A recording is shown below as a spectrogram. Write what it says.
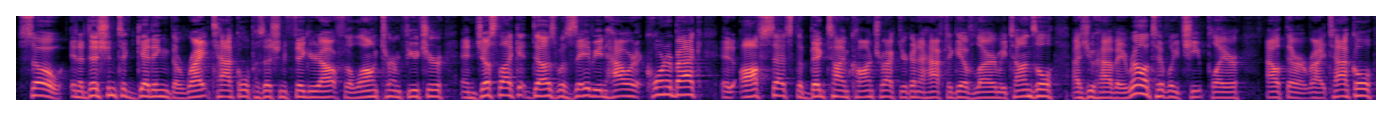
So, in addition to getting the right tackle position figured out for the long term future, and just like it does with Xavier Howard at cornerback, it offsets the big time contract you're going to have to give Laremy Tunsil as you have a relatively cheap player out there at right tackle.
